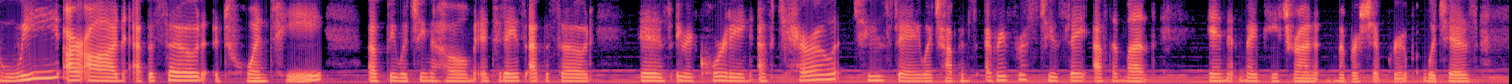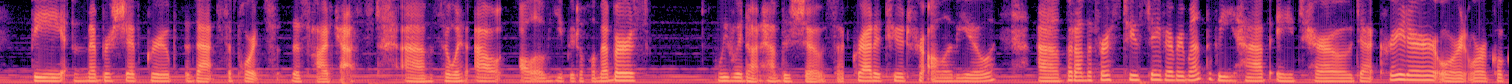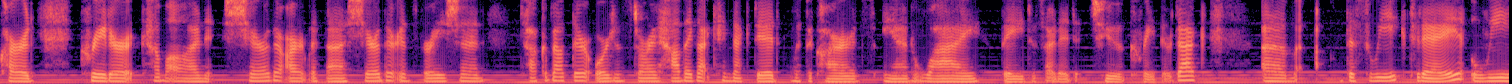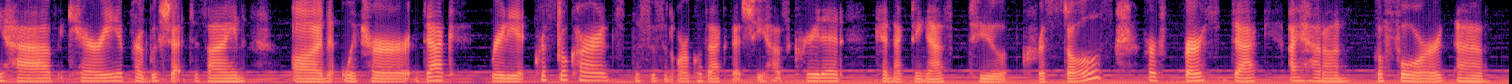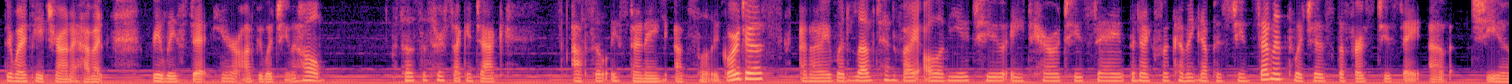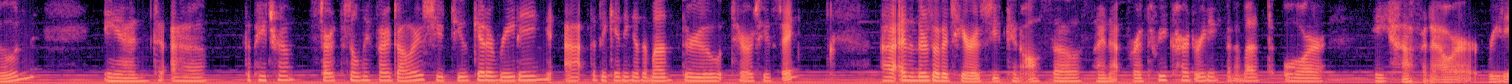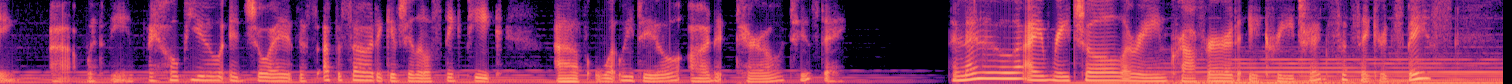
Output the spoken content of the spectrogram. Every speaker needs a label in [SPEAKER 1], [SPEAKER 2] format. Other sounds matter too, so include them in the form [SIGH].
[SPEAKER 1] We are on episode 20 of Bewitching the Home, and today's episode is a recording of Tarot Tuesday, which happens every first Tuesday of the month in my Patreon membership group, which is the membership group that supports this podcast. Um, so, without all of you beautiful members, we would not have this show. So, gratitude for all of you. Uh, but on the first Tuesday of every month, we have a tarot deck creator or an oracle card creator come on, share their art with us, share their inspiration, talk about their origin story, how they got connected with the cards, and why they decided to create their deck. Um, this week, today, we have Kerri from Bouchette Design on with her deck Radiant Crystal cards. This is an oracle deck that she has created, connecting us to crystals. Her first deck I had on before um, through my Patreon. I haven't released it here on Bewitching the Home. So, this is her second deck. It's absolutely stunning, absolutely gorgeous. And I would love to invite all of you to a Tarot Tuesday. The next one coming up is June 7th, which is the first Tuesday of June. And uh, the Patreon starts at only $5. You do get a reading at the beginning of the month through Tarot Tuesday. Uh, and then there's other tiers. You can also sign up for a three card reading for the month or a half an hour reading uh, with me. I hope you enjoy this episode. It gives you a little sneak peek of what we do on Tarot Tuesday. Hello, I'm Rachel Lorraine Crawford, a creatrix of sacred space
